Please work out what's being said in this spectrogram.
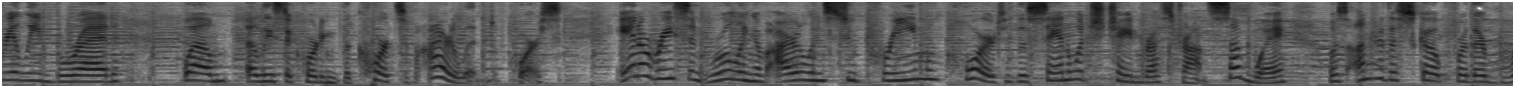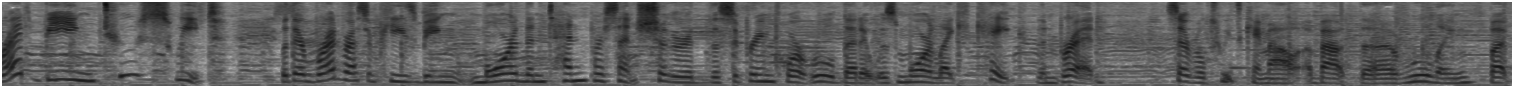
really bread? Well, at least according to the courts of Ireland, of course. In a recent ruling of Ireland's Supreme Court, the sandwich chain restaurant Subway was under the scope for their bread being too sweet. With their bread recipes being more than 10% sugared, the Supreme Court ruled that it was more like cake than bread. Several tweets came out about the ruling, but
